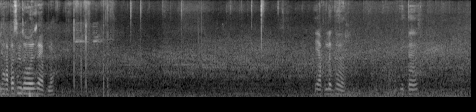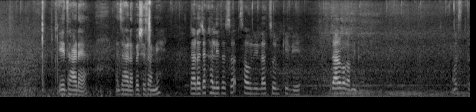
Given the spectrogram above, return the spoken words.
घरापासून जवळच आहे आपल्या हे आपलं घर. इथं हे झाड आहे. झाडापाशीच आम्ही झाडाच्या खाली तसं सावलीला चूल केली आहे. जाळ बघा मित्र. मस्त.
